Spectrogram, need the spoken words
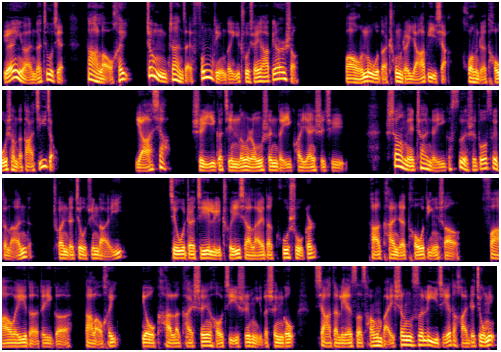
远远的就见大老黑正站在峰顶的一处悬崖边上，暴怒的冲着崖壁下晃着头上的大犄角。崖下是一个仅能容身的一块岩石区域，上面站着一个四十多岁的男的，穿着旧军大衣，揪着几缕垂下来的枯树根他看着头顶上。发威的这个大老黑又看了看身后几十米的深沟，吓得脸色苍白、声嘶力竭的喊着救命。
